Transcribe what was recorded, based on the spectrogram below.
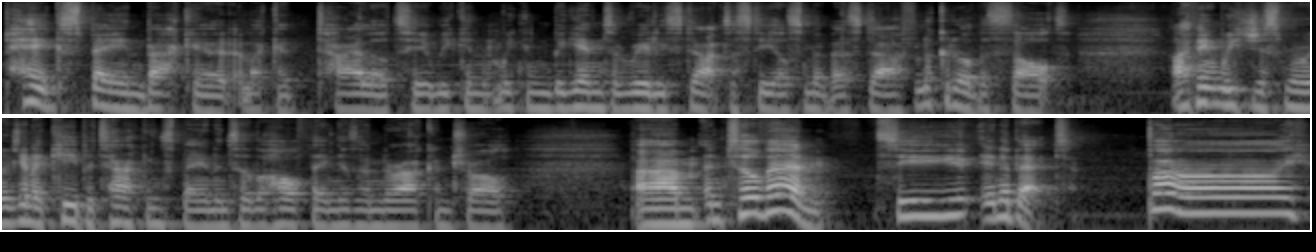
peg Spain back a, like a tile or two. We can we can begin to really start to steal some of their stuff. Look at all the salt. I think we just we're going to keep attacking Spain until the whole thing is under our control. Um, until then, see you in a bit. Bye.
